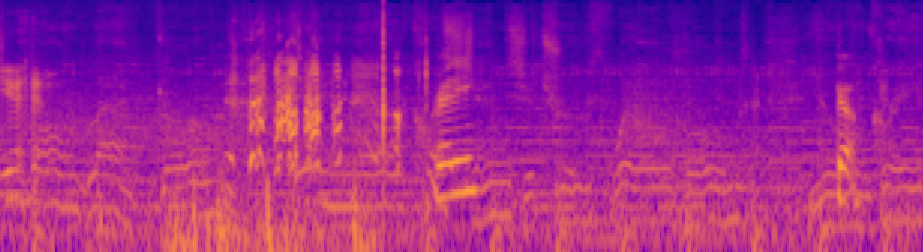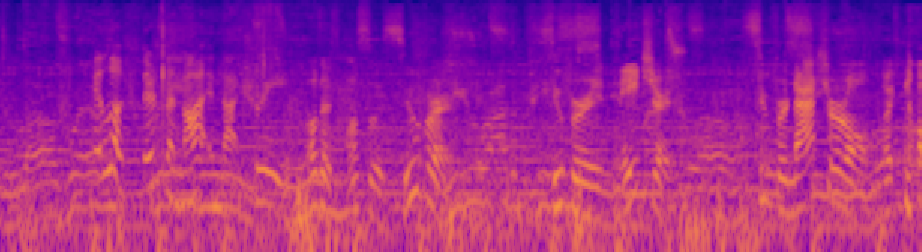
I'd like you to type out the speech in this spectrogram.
Ian. Ready? Go. Hey, look, there's a knot in that tree. Oh, there's also a super. Super in nature. Supernatural. Wait, no,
